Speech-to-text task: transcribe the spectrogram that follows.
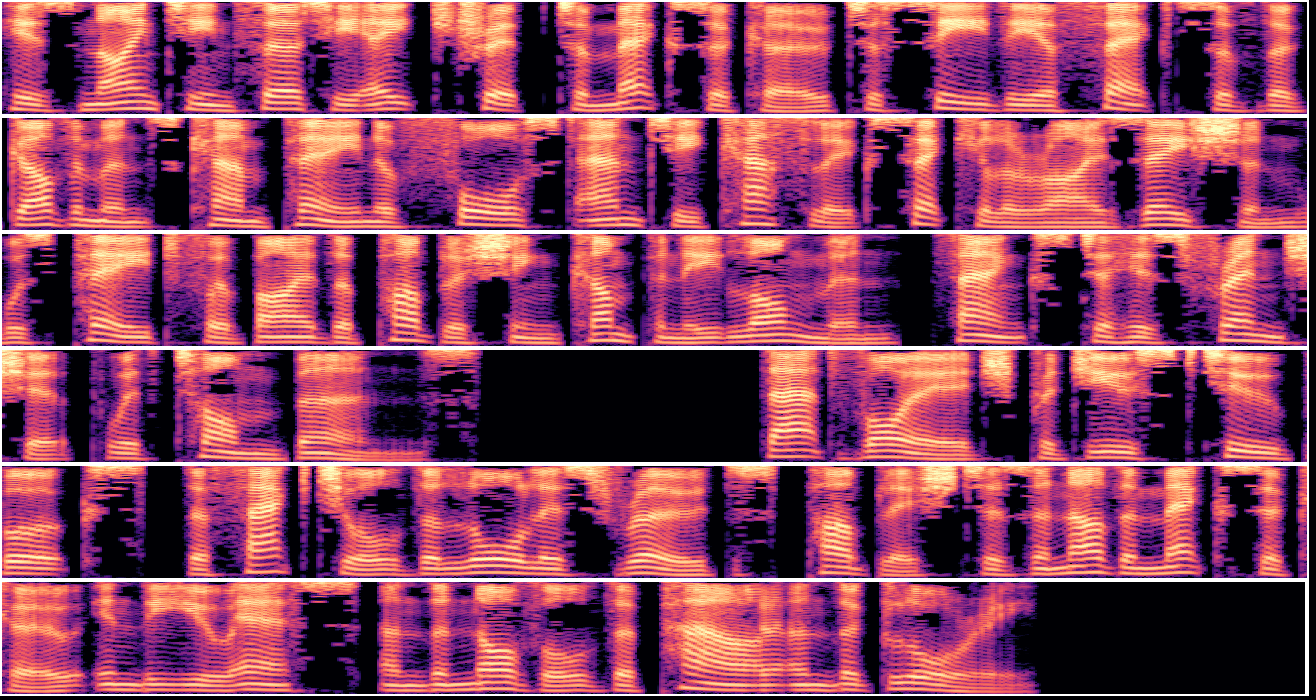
His 1938 trip to Mexico to see the effects of the government's campaign of forced anti-Catholic secularization was paid for by the publishing company Longman, thanks to his friendship with Tom Burns. That voyage produced two books, the factual The Lawless Roads published as Another Mexico in the U.S. and the novel The Power and the Glory.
